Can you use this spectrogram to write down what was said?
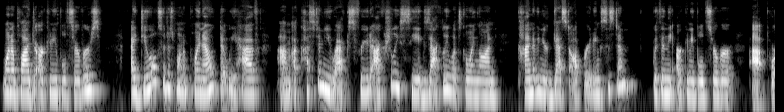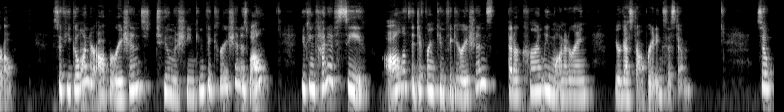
when applied to Arc-enabled servers. I do also just want to point out that we have um, a custom UX for you to actually see exactly what's going on kind of in your guest operating system within the Arc-enabled server uh, portal. So if you go under operations to machine configuration as well, you can kind of see all of the different configurations that are currently monitoring your guest operating system. So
